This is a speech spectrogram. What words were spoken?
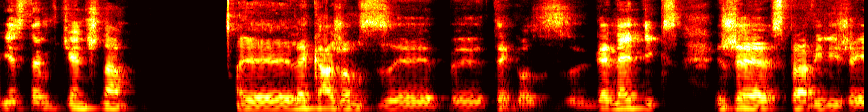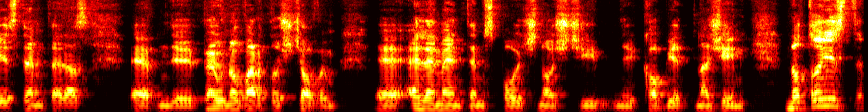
jestem wdzięczna lekarzom z e, tego, z Genetics, że sprawili, że jestem teraz e, pełnowartościowym elementem społeczności kobiet na ziemi. No to jest,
